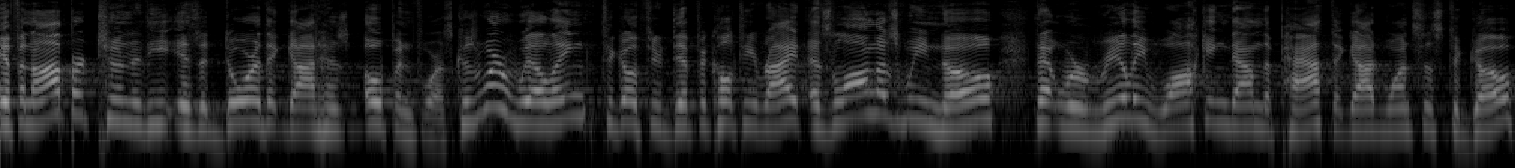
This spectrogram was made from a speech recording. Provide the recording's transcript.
if an opportunity is a door that God has opened for us? Because we're willing to go through difficulty, right? As long as we know that we're really walking down the path that God wants us to go.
